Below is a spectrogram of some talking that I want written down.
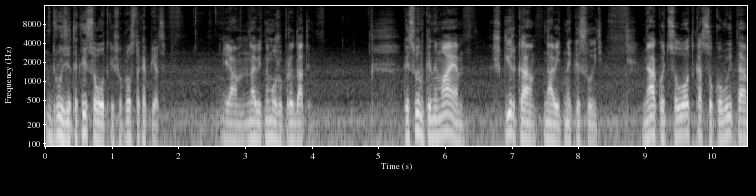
Друзі, такий солодкий, що просто капець. Я навіть не можу передати. Кислинки немає, шкірка навіть не кислить. М'якоть солодка, соковита,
